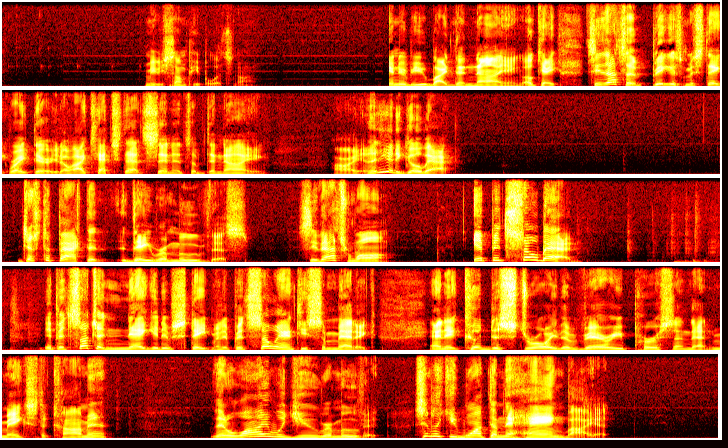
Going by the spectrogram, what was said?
Maybe some people it's not interview by denying. Okay, see, that's the biggest mistake right there. You know, I catch that sentence of denying. All right, and then you had to go back. Just the fact that they remove this. See, that's wrong. If it's so bad, if it's such a negative statement, if it's so anti Semitic, and it could destroy the very person that makes the comment, then why would you remove it? Seems like you want them to hang by it,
